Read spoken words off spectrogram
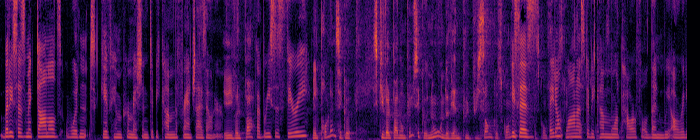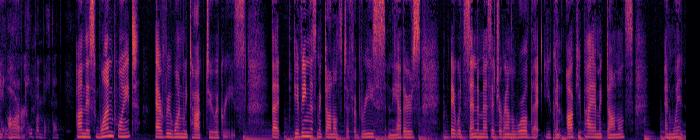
But he says McDonald's wouldn't give him permission to become the franchise owner. Et ils veulent pas. Fabrice's theory Mais le problème, c'est que ce qu'ils veulent pas non plus, c'est que nous, on devienne plus puissants que ce qu'on He says they don't want us to become more powerful than we already trop- are. trop importante. On this one point, everyone we talk to agrees that giving this McDonald's to Fabrice and the others, it would send a message around the world that you can occupy a McDonald's and win.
